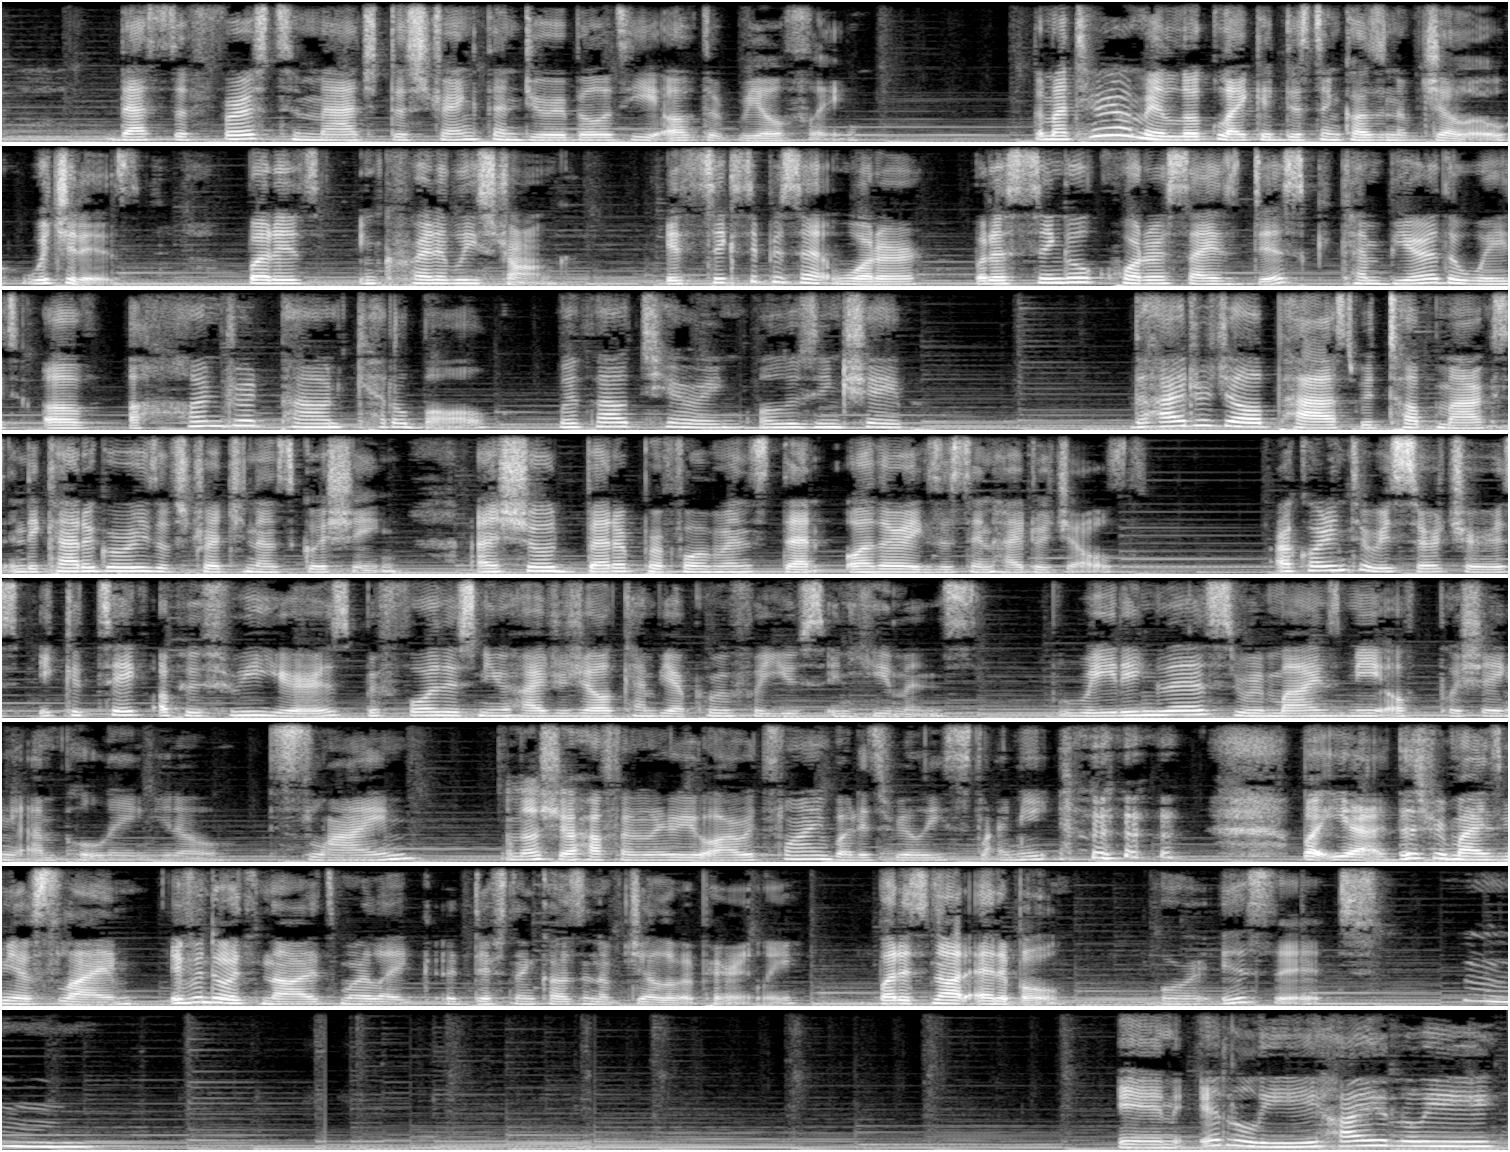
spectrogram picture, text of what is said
that's the first to match the strength and durability of the real thing. The material may look like a distant cousin of Jello, which it is, but it's incredibly strong. It's 60% water, but a single quarter sized disc can bear the weight of a 100 pound kettlebell without tearing or losing shape. The hydrogel passed with top marks in the categories of stretching and squishing and showed better performance than other existing hydrogels. According to researchers, it could take up to three years before this new hydrogel can be approved for use in humans reading this reminds me of pushing and pulling, you know, slime. I'm not sure how familiar you are with slime, but it's really slimy. but yeah, this reminds me of slime. Even though it's not, it's more like a distant cousin of jello, apparently. But it's not edible. Or is it? Hmm. In Italy, hi Italy,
